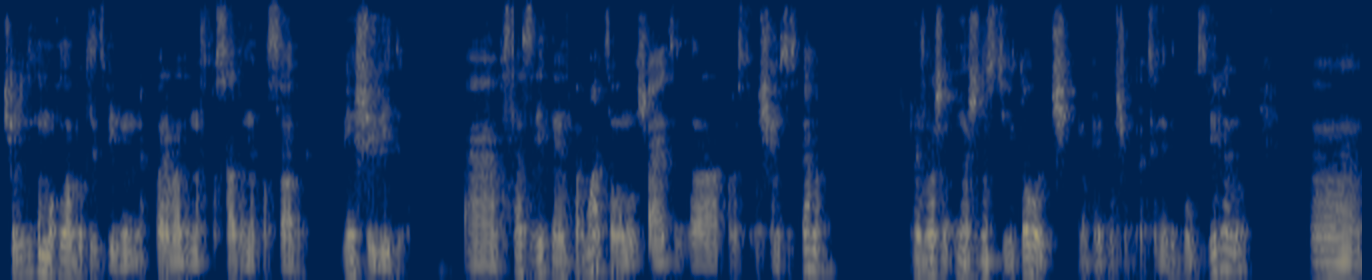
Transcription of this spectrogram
що людина могла бути звільнена, переведена з посади на посаду в інший відділ. Вся звітна інформація вона лишається за користувачем системи, незалежності від того, чи, наприклад, що працівник був звільнений е,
